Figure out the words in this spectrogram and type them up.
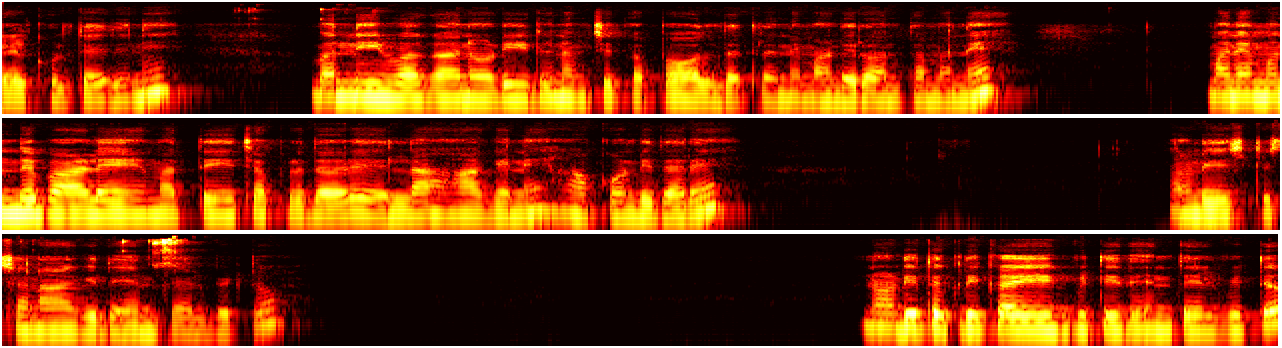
ಕೇಳ್ಕೊಳ್ತಾ ಇದ್ದೀನಿ. ಬನ್ನಿ ಇವಾಗ ನೋಡಿ, ಇದು ನಮ್ಮ ಚಿಕ್ಕಪ್ಪ ಹೊಲ್ದ ಹತ್ರನೇ ಮಾಡಿರೋವಂಥ ಮನೆ. ಮನೆ ಮುಂದೆ ಬಾಳೆ ಮತ್ತು ಚಪ್ರದವರೆ ಎಲ್ಲ ಹಾಗೆಯೇ ಹಾಕ್ಕೊಂಡಿದ್ದಾರೆ ನೋಡಿ ಎಷ್ಟು ಚೆನ್ನಾಗಿದೆ ಅಂತ ಹೇಳ್ಬಿಟ್ಟು. ನೋಡಿ ತಗ್ರಿಕಾಯಿ ಹೇಗೆ ಬಿಟ್ಟಿದೆ ಅಂತ ಹೇಳ್ಬಿಟ್ಟು.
